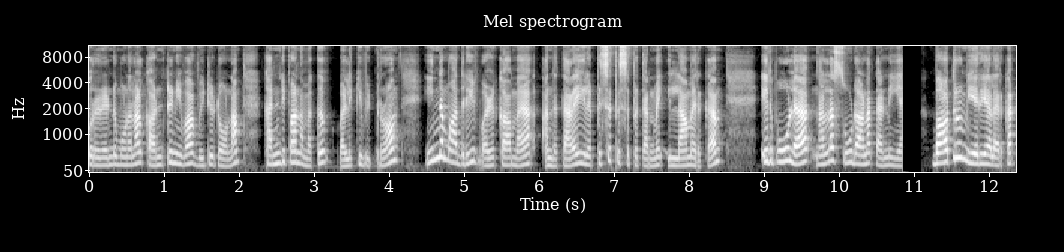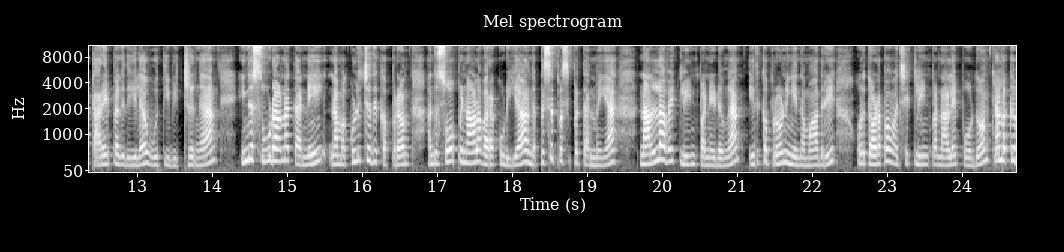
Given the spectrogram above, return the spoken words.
ஒரு ரெண்டு மூணு நாள் கண்டினியூவாக விட்டுட்டோன்னா கண்டிப்பாக நமக்கு வழுக்கி விட்டுரும். இந்த மாதிரி வழுக்காமல் அந்த தரையில் பிசு பிசுப்பு தன்மை இல்லாமல் இருக்க இது போல் நல்ல சூடான தண்ணியை பாத்ரூம் ஏரியாவில் இருக்க தரைப்பகுதியில் ஊற்றி விட்டுருங்க. இந்த சூடான தண்ணி நம்ம குளித்ததுக்கப்புறம் அந்த சோப்பினால் வரக்கூடிய அந்த பிசுபிசுப்பு தன்மையை நல்லாவே க்ளீன் பண்ணிவிடுங்க இதுக்கப்புறம் நீங்கள் இந்த மாதிரி ஒரு தொடப்பம் வச்சு க்ளீன் பண்ணாலே போதும். நமக்கு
